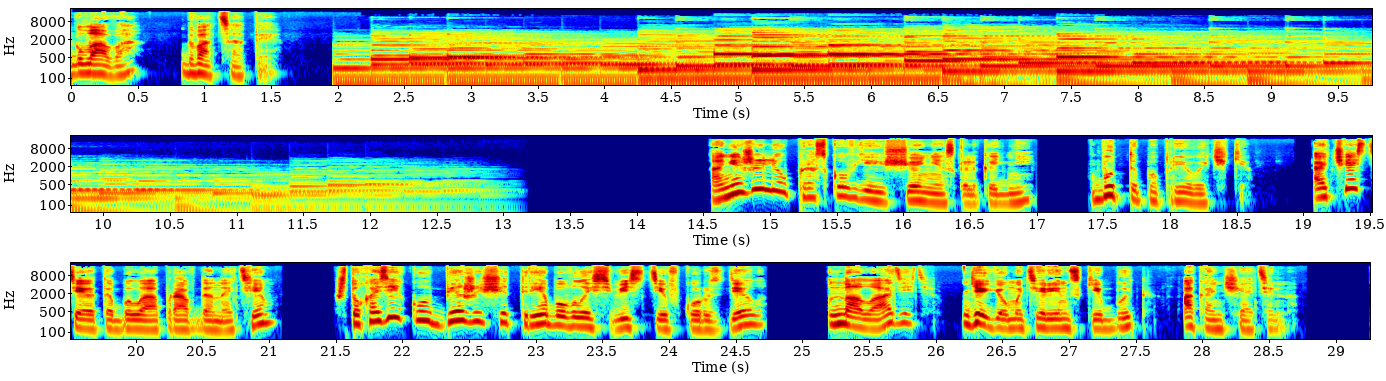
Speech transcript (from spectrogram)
Глава двадцатая. Они жили у Просковья еще несколько дней, будто по привычке. Отчасти это было оправдано тем, что хозяйку убежища требовалось ввести в курс дела, наладить ее материнский быт окончательно.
